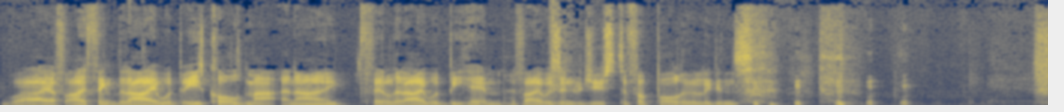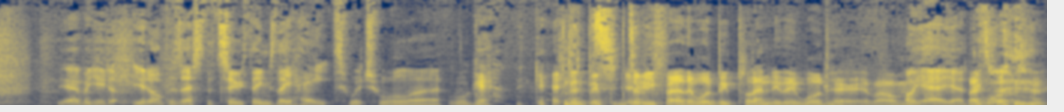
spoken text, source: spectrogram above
well, I I think that I would. He's called Matt, and I feel that I would be him if I was introduced to football hooligans. Yeah, but you don't you don't possess the two things they hate, which we'll uh, we'll get get. to, be, to be fair, there would be plenty they would hate about me. Oh yeah, yeah, they would.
